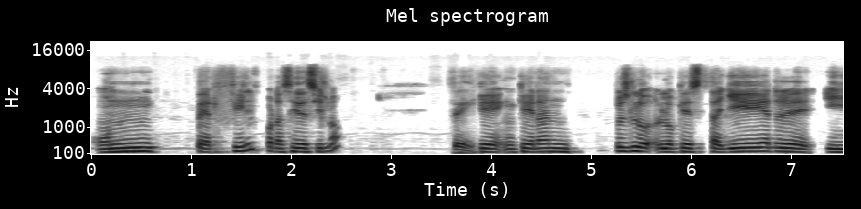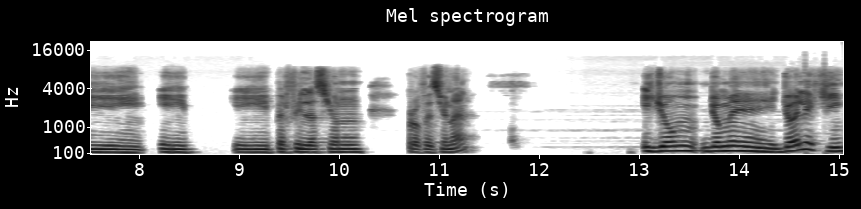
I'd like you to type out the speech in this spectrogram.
un perfil, por así decirlo, que, que, eran pues lo, que es taller eh, y, perfilación profesional. Y yo, yo me yo elegí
